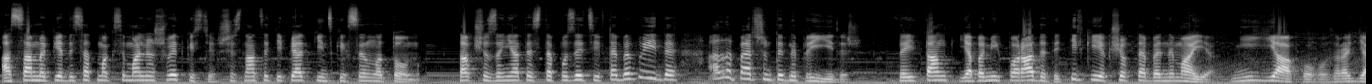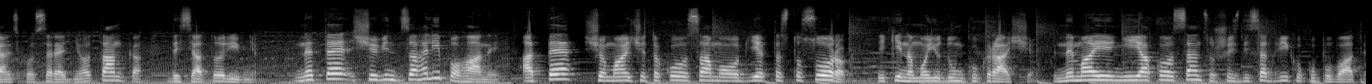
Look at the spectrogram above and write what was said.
а саме 50 максимальної швидкості, 16,5 кінських сил на тонну. Так що зайняти ст позиції в тебе вийде, але першим ти не приїдеш. Цей танк я би міг порадити тільки якщо в тебе немає ніякого радянського середнього танка 10 рівня. Не те, що він взагалі поганий, а те, що маючи такого самого об'єкта 140, який, на мою думку, краще, немає ніякого сенсу 62 купувати.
